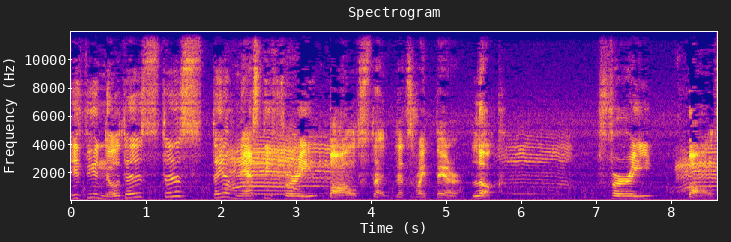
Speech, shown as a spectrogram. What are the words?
if you notice this, they have nasty furry balls that that's right there. Look. Furry balls.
